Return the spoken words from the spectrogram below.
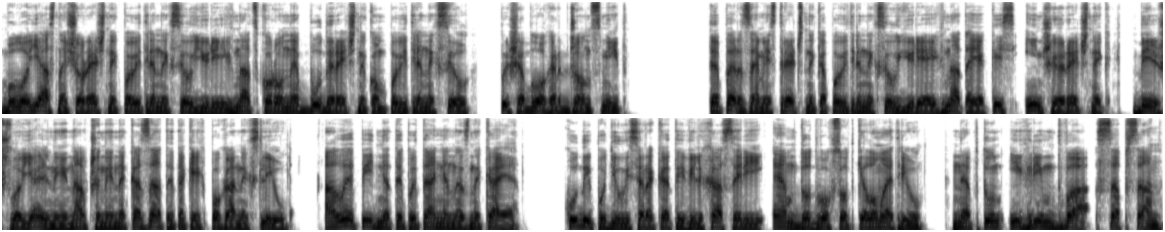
Було ясно, що речник повітряних сил Юрій Ігнат скоро не буде речником повітряних сил, пише блогер Джон Сміт. Тепер замість речника повітряних сил Юрія Ігната якийсь інший речник, більш лояльний і навчений не казати таких поганих слів. Але підняте питання не зникає. Куди поділися ракети Вільха серії М до 200 кілометрів, Нептун і Грім 2 Сапсан,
